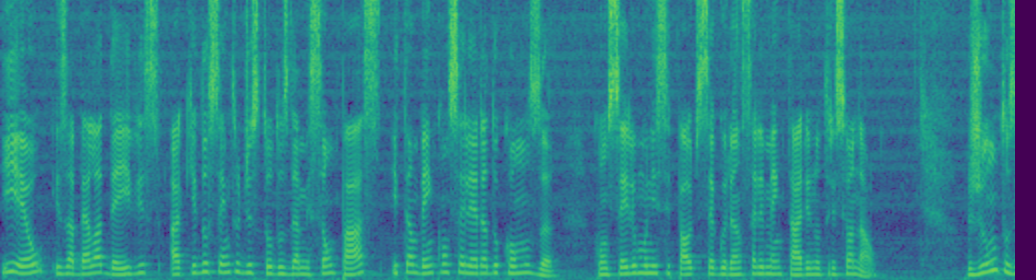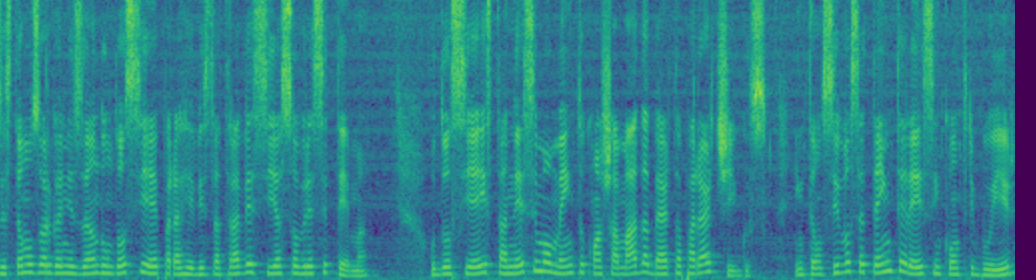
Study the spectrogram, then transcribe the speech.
e eu, Isabela Davis, aqui do Centro de Estudos da Missão Paz e também conselheira do Comusan, Conselho Municipal de Segurança Alimentar e Nutricional. Juntos estamos organizando um dossiê para a revista Travessia sobre esse tema. O dossiê está nesse momento com a chamada aberta para artigos. Então, se você tem interesse em contribuir,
